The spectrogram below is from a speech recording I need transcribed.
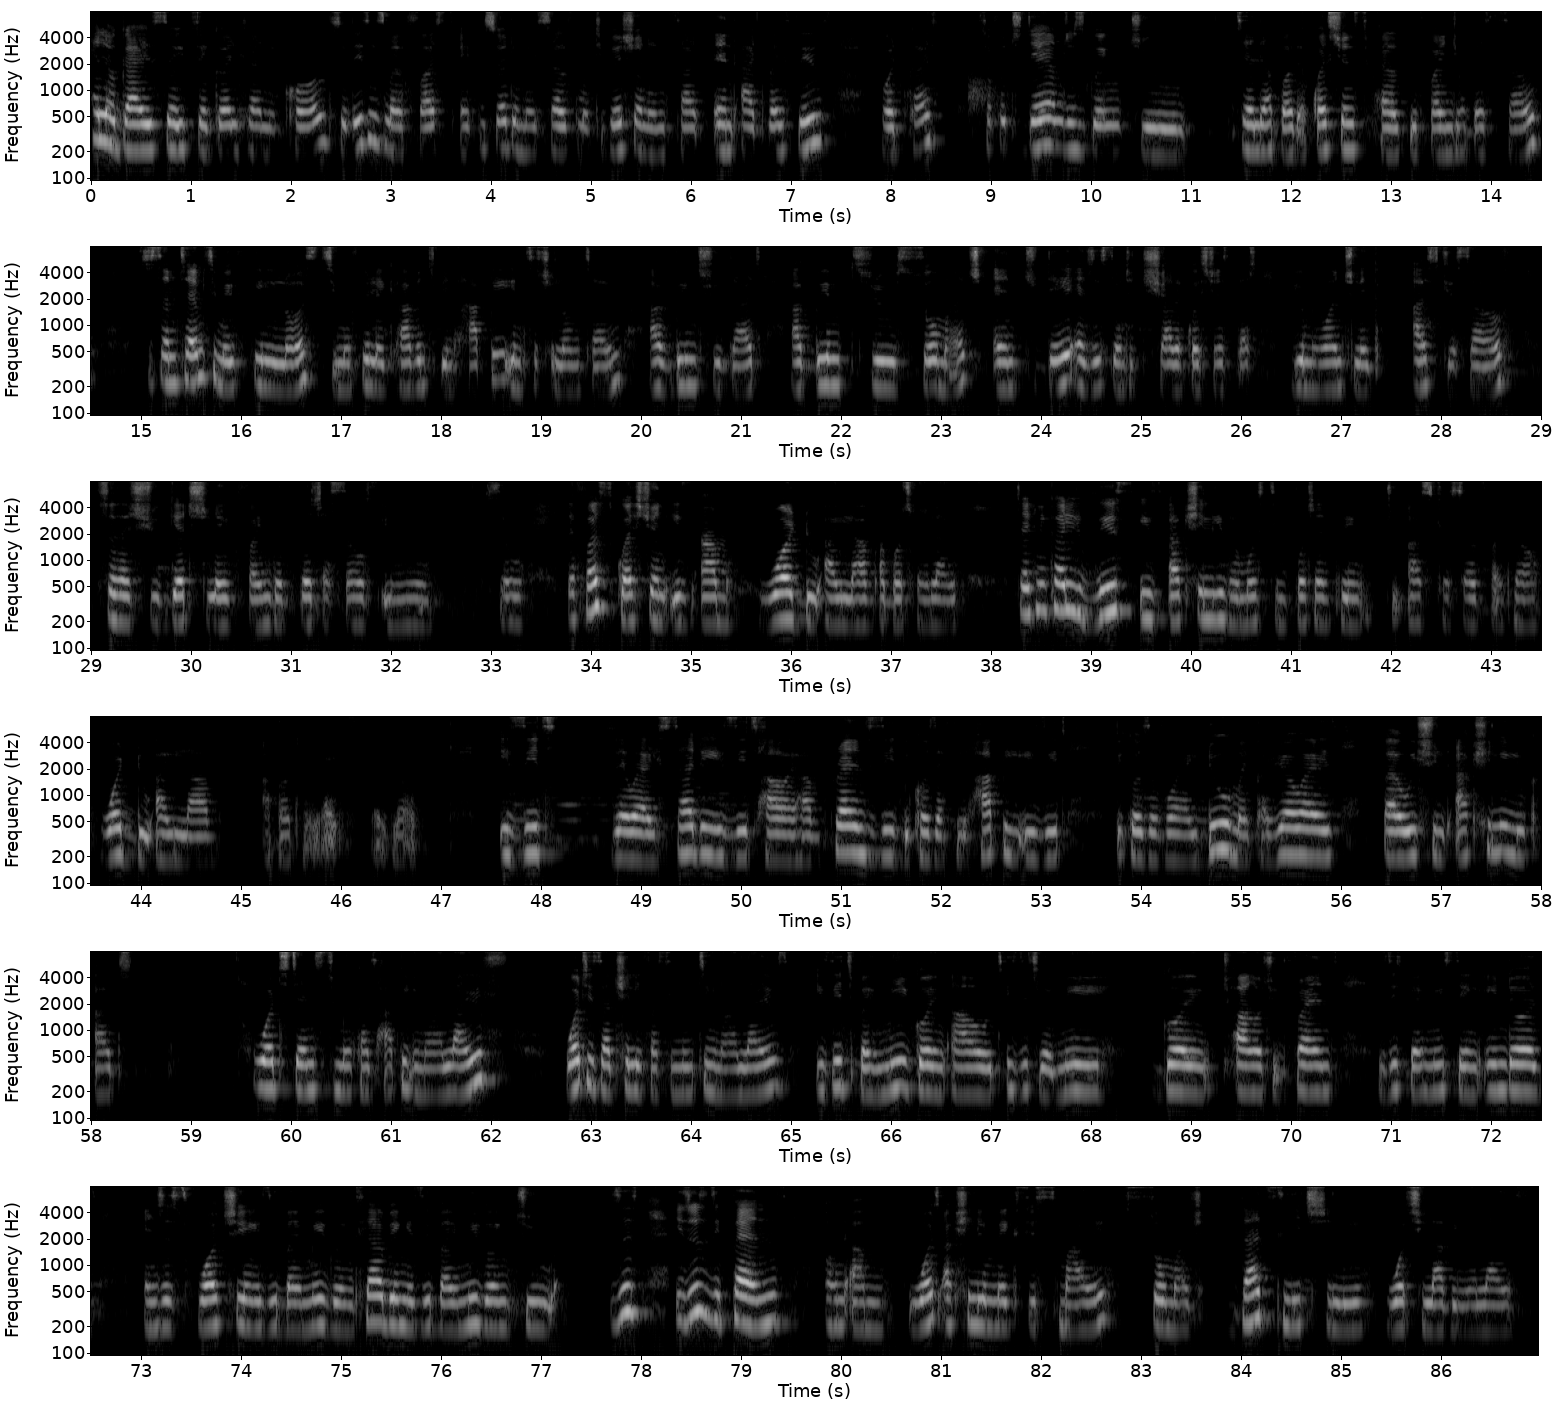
Hello, guys. So it's your girl here, Nicole. So this is my first episode of my self motivation and and advices podcast. So for today, I'm just going to tell you about the questions to help you find your best self. So sometimes you may feel lost. You may feel like you haven't been happy in such a long time. I've been through that. I've been through so much, and today I just wanted to share the questions that you may want to like ask yourself so that you get to like find the better self in you. So the first question is um what do I love about my life? Technically this is actually the most important thing to ask yourself right now. What do I love about my life right now? Is it the way I study? Is it how I have friends? Is it because I feel happy? Is it because of what I do, my career wise? But we should actually look at what tends to make us happy in our life, what is actually fascinating in our lives. Is it by me going out? Is it by me going to hang out with friends? Is it by me staying indoors and just watching? Is it by me going clubbing? Is it by me going to just it just depends on um what actually makes you smile so much. That's literally what you love in your life.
